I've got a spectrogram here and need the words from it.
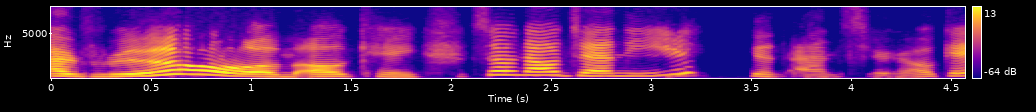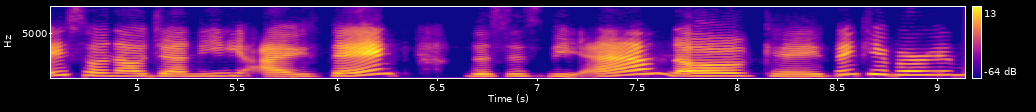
a room. Okay. So now, Jenny, good answer. Okay, so now, Jenny, I think this is the end. Okay, thank you very much.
